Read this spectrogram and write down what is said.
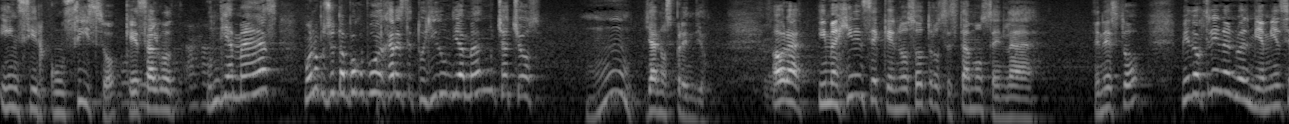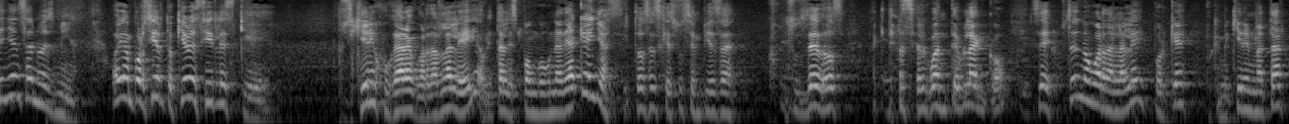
incircunciso, que Un es día algo... ajá. ¿Un día más? Bueno, pues yo tampoco puedo dejar este tullido un día más, muchachos. Mm, ya nos prendió. Ahora, imagínense que nosotros estamos en la en esto. Mi doctrina no es mía, mi enseñanza no es mía. Oigan, por cierto, quiero decirles que pues, si quieren jugar a guardar la ley, ahorita les pongo una de aquellas. Entonces Jesús empieza con sus dedos a quitarse el guante blanco. Dice, ustedes no guardan la ley. ¿Por qué? Porque me quieren matar.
